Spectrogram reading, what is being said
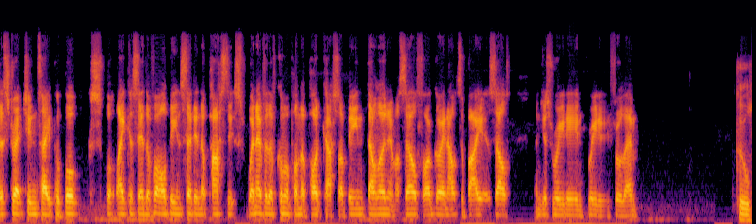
the stretching type of books. But like I said, they've all been said in the past. It's whenever they've come up on the podcast, I've been downloading it myself or going out to buy it myself and just reading reading through them. Cool.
